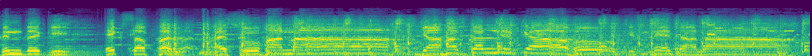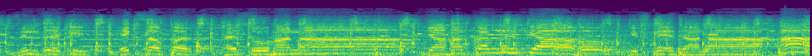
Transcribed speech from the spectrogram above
ज़िंदगी एक सफ़र है सुहाना। यहाँ कल क्या हो, किसने जाना? ज़िंदगी एक सफ़र है सुहाना यहाँ कल क्या हो किसने जाना हाँ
